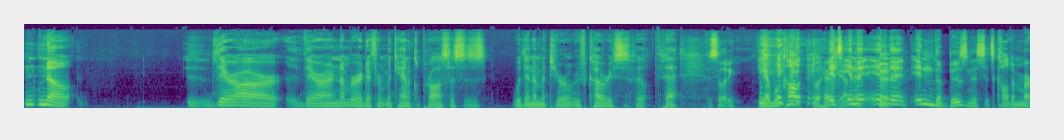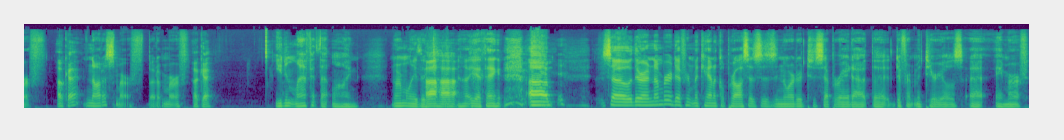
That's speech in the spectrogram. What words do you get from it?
No, there are there are a number of different mechanical processes within a material recovery facility. Facility. Yeah, we'll call it. We'll it's in the in the in the business. It's called a MRF. Okay. Not a Smurf, but a MRF. Okay. You didn't laugh at that line. Normally, the Ha, ha. Uh, yeah, thank you. Um, so there are a number of different mechanical processes in order to separate out the different materials at a MRF,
